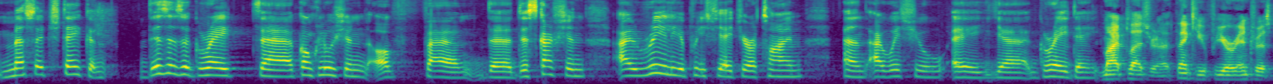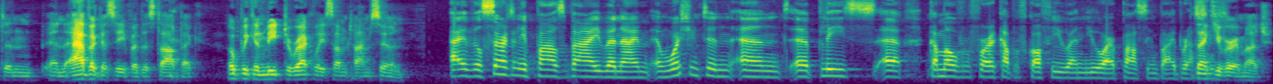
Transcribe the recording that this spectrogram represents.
Message taken. This is a great uh, conclusion of um, the discussion. I really appreciate your time and I wish you a uh, great day. My pleasure. And thank you for your interest and, and advocacy for this topic. Yeah. Hope we can meet directly sometime soon. I will certainly pass by when I'm in Washington and uh, please uh, come over for a cup of coffee when you are passing by Brussels. Thank you very much.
